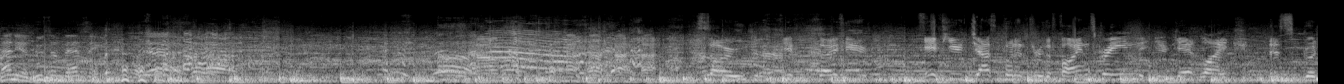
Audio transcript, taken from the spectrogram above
Daniel, do some dancing. So if, so if you if you just put it through the fine screen, you get like this good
